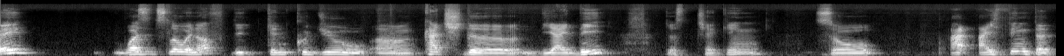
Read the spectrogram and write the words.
Okay, was it slow enough? Did can could you uh, catch the the idea? Just checking. So I I think that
